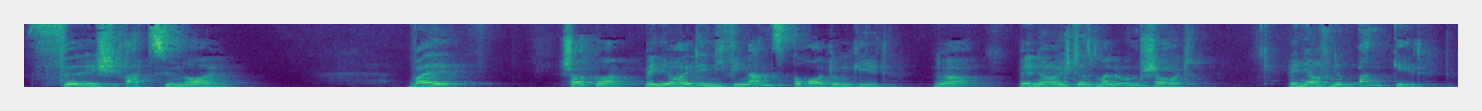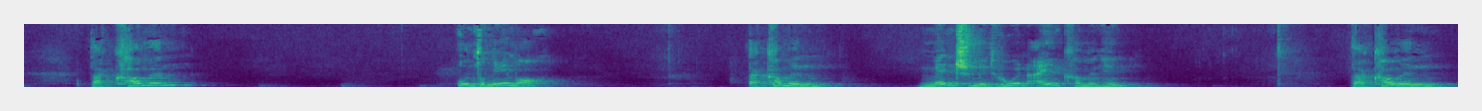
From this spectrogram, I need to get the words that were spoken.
völlig rational. Weil, schaut mal, wenn ihr heute in die Finanzberatung geht, ne, wenn ihr euch das mal umschaut, wenn ihr auf eine Bank geht, da kommen Unternehmer, da kommen Menschen mit hohen Einkommen hin. Da kommen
